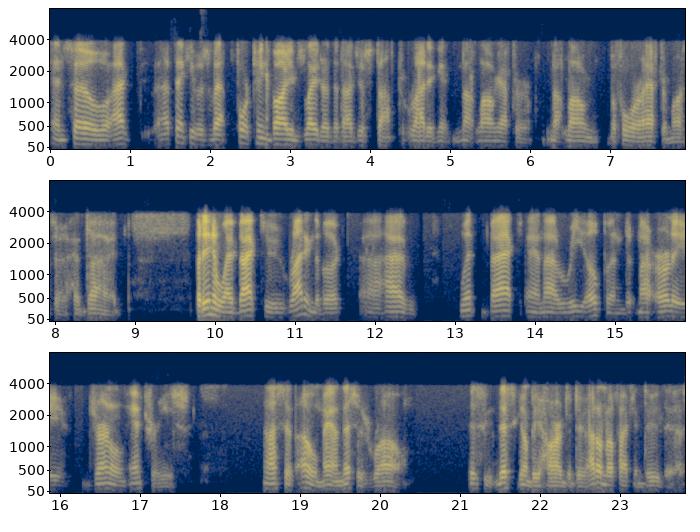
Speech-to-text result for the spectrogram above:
and so I I think it was about 14 volumes later that I just stopped writing it. Not long after, not long before or after Martha had died. But anyway, back to writing the book. Uh, I went back and I reopened my early journal entries. And I said, "Oh man, this is raw. This this is going to be hard to do. I don't know if I can do this."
